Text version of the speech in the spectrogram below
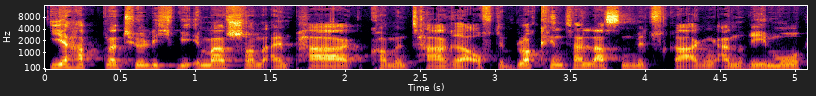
ihr habt natürlich wie immer schon ein paar Kommentare auf dem Blog hinterlassen mit Fragen an Remo.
